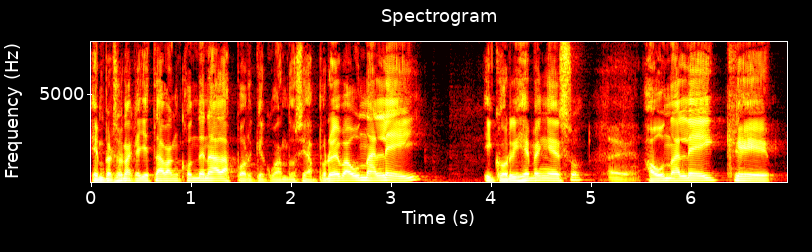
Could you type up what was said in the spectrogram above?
en personas que ya estaban condenadas porque cuando se aprueba una ley, y corrígeme en eso, Eh. a una ley que,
